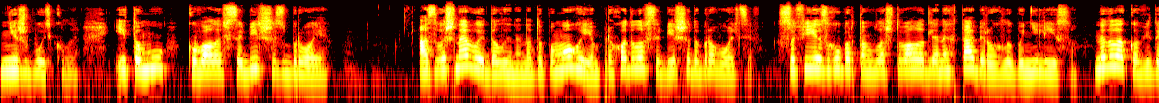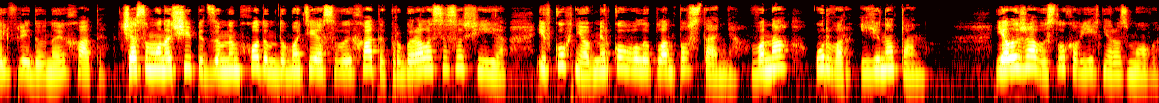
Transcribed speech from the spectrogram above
ніж будь-коли, і тому кували все більше зброї. А з Вишневої долини на допомогу їм приходило все більше добровольців. Софія з Губертом влаштували для них табір у глибині лісу, недалеко від Ельфрідовної хати. Часом уночі під земним ходом до Матіасової хати пробиралася Софія, і в кухні обмірковували план повстання. Вона, Урвар і Юнатан. Я лежав і слухав їхні розмови.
